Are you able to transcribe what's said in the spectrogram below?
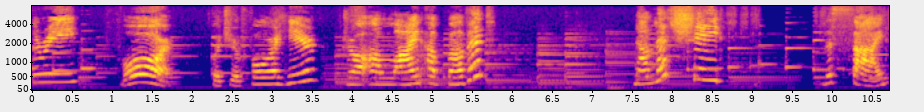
three, four. Put your four here. Draw a line above it. Now let's shade the side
